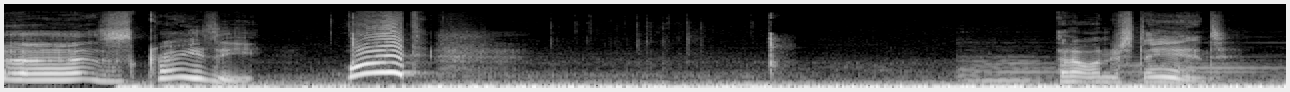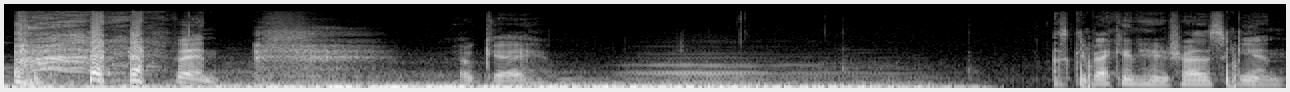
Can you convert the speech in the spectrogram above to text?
Uh, this is crazy. What? I don't understand. Happened? Okay. Let's get back in here and try this again.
